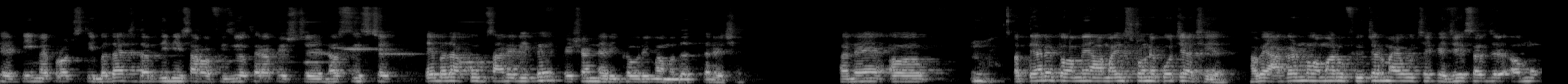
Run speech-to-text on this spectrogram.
કે ટીમ એપ્રોચથી બધા જ દર્દીની સારો ફિઝિયોથેરાપિસ્ટ છે નર્સિસ છે, એ બધા ખૂબ સારી રીતે પેશન્ટને રિકવરીમાં મદદ કરે છે. અને અત્યારે તો અમે આ માઇલસ્ટોને પહોંચ્યા છીએ. હવે આગળનું અમારું ફ્યુચરમાં એવું છે કે જે સર્જરી અમુક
